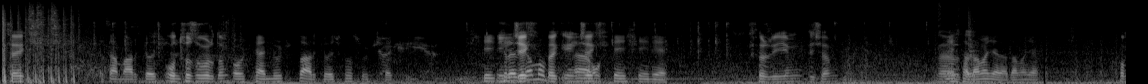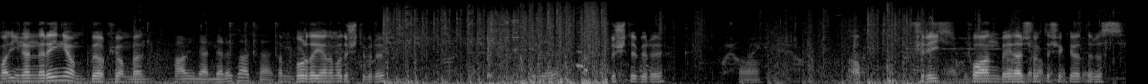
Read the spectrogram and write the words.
Tek. E tamam arkadaşı 30 vurdum. o kendi uçtu da arkadaşı nasıl uçacak? Şey İnecek, mu? bak inecek. okey şeyini. Kırayım diyeceğim. Neyse Nerede? adama gel adama gel. Ama inenlere iniyorum bakıyorum ben. Tamam inenlere zaten. Tamam burada yanıma düştü biri. Biri. Düştü biri. Tamam. Free Hadi puan beyler çok teşekkür ederiz.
